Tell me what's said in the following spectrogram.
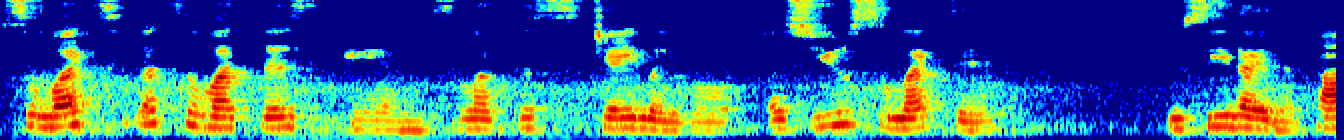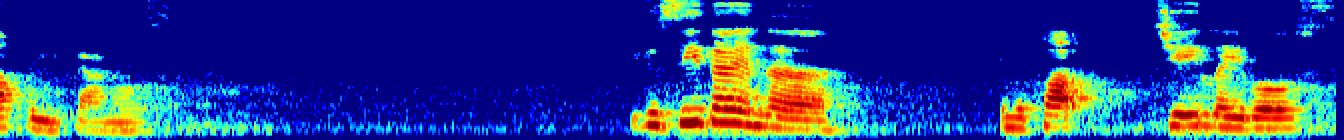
select, let's select this and select this J label. As you select it, you see that in the property panels. You can see that in the in the pop J labels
